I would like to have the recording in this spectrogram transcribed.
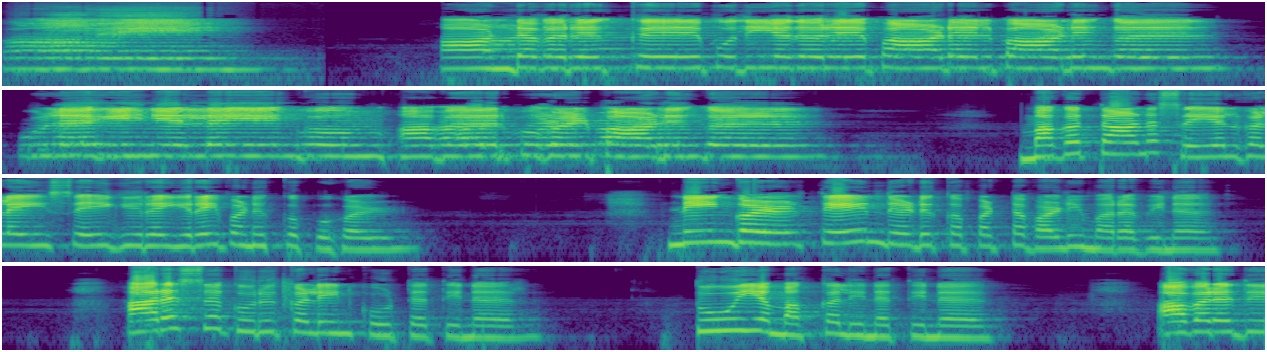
ஆமென். ஆண்டவருக்கு புதியதொரு பாடல் பாடுங்கள். உலகின் எல்லையெங்கும் அவர் புகழ் பாடுங்கள். மகத்தான செயல்களை செய்கிற இறைவனுக்கு புகழ். நீங்கள் தேர்ந்தெடுக்கப்பட்ட வழிமரபினர் அரச குருக்களின் கூட்டத்தினர் தூய மக்களினத்தினர் அவரது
